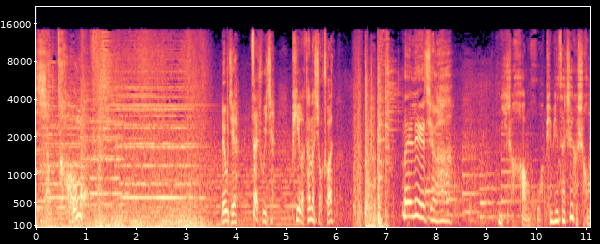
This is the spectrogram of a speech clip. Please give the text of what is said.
想逃？刘杰，再出一剑，劈了他那小船。没力气了。你这夯货，偏偏在这个时候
